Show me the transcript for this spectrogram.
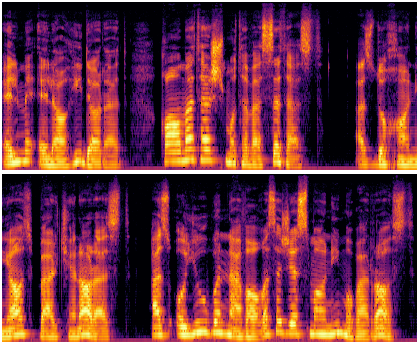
علم الهی دارد. قامتش متوسط است. از دخانیات برکنار است. از عیوب و نواقص جسمانی مبراست.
